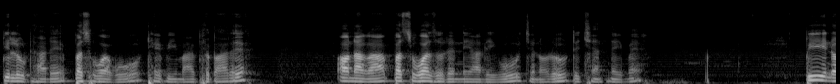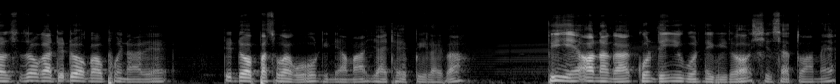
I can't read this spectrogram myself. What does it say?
ပြုလုပ်ထားတဲ့ password ကိုထည့်ပြီးမှဖြစ်ပါတယ်အောက်နာက password ဆိုတဲ့နေရာလေးကိုကျွန်တော်တို့တစ်ချက်နှိပ်မယ်ပြီးရင်တော့စောစောက TikTok အကောင့်ဖွင့်ထားတဲ့ TikTok password ကိုဒီနေရာမှာရိုက်ထည့်ပေးလိုက်ပါပြီးရင်အောက်နာက continue ကိုနှိပ်ပြီးတော့ရှေ့ဆက်သွားမယ်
